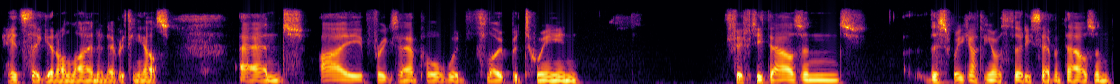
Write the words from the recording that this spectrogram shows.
hits they get online and everything else. And I, for example, would float between fifty thousand. This week, I think I was thirty-seven thousand.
